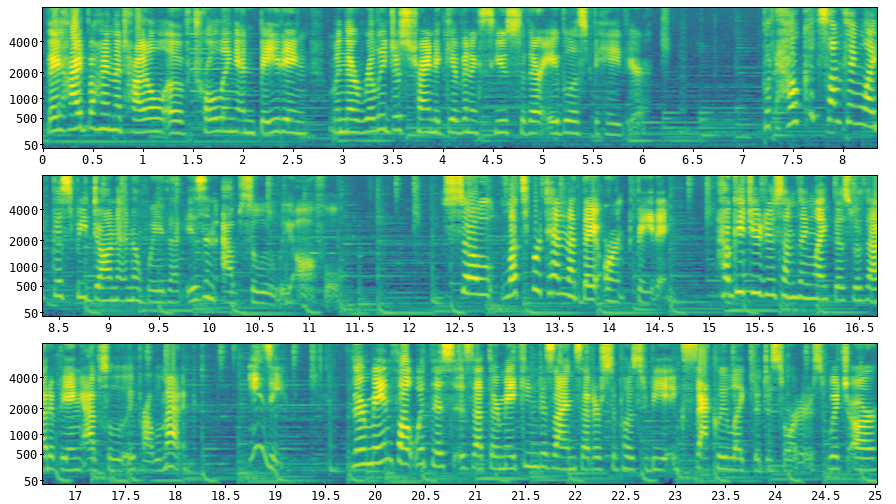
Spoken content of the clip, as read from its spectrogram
They hide behind the title of trolling and baiting when they're really just trying to give an excuse to their ableist behavior. But how could something like this be done in a way that isn't absolutely awful? So let's pretend that they aren't baiting. How could you do something like this without it being absolutely problematic? Easy. Their main fault with this is that they're making designs that are supposed to be exactly like the disorders, which are,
